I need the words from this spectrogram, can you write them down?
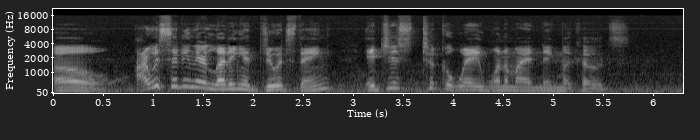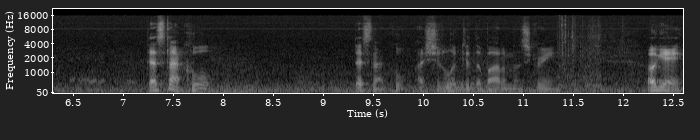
Oh, I was sitting there letting it do its thing. It just took away one of my Enigma codes. That's not cool. That's not cool. I should have looked at the bottom of the screen. Okay.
